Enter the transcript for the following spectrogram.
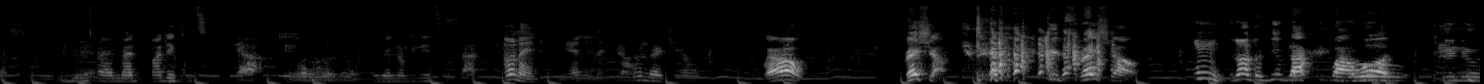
others. Mm-hmm. Uh, Mad-. Yeah, Yeah, yeah, they were nominated. sadly. No Nigerian, any Nigerian. No Nigerian. Well, racial. it's racial. Mm, you know how to give black people award. You know,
